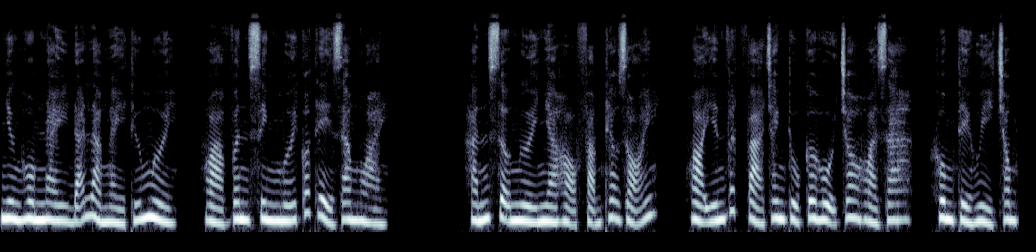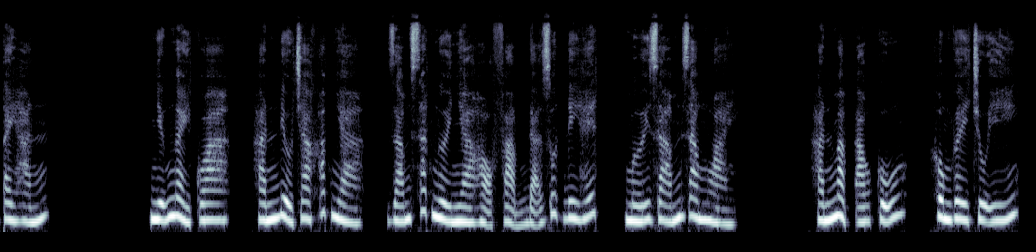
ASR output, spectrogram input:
nhưng hôm nay đã là ngày thứ 10, Hòa Vân Sinh mới có thể ra ngoài. Hắn sợ người nhà họ Phạm theo dõi, Hòa Yến vất vả tranh thủ cơ hội cho Hòa ra, không thể hủy trong tay hắn. Những ngày qua, hắn điều tra khắp nhà, giám sát người nhà họ Phạm đã rút đi hết, mới dám ra ngoài. Hắn mặc áo cũ, không gây chú ý,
